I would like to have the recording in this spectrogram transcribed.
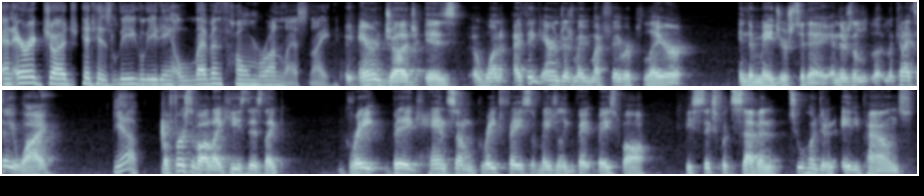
And Eric Judge hit his league leading 11th home run last night. Aaron Judge is one, I think Aaron Judge may be my favorite player in the majors today. And there's a, can I tell you why? Yeah. Well, first of all, like he's this like great, big, handsome, great face of Major League ba- Baseball. He's six foot seven, 280 pounds,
